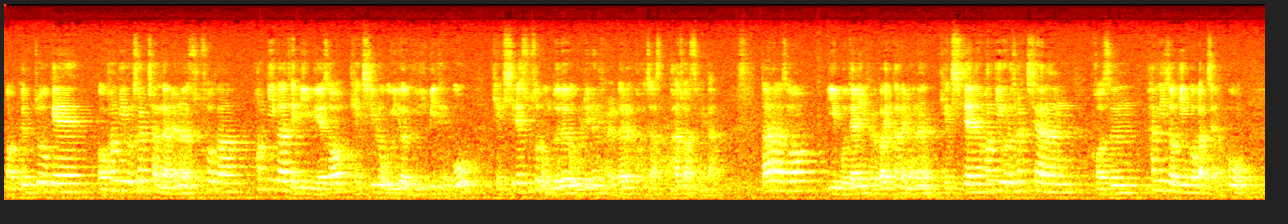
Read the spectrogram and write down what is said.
어, 그쪽에 어, 환기구를 설치한다면 수소가 환기가 되기 위해서 객실로 오히려 유입이 되고 객실의 수소 농도를 올리는 결과를 가져왔- 가져왔습니다. 따라서 이 모델링 결과에 따르면 객실에는 환기구를 설치하는 것은 합리적인 것 같지 않고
